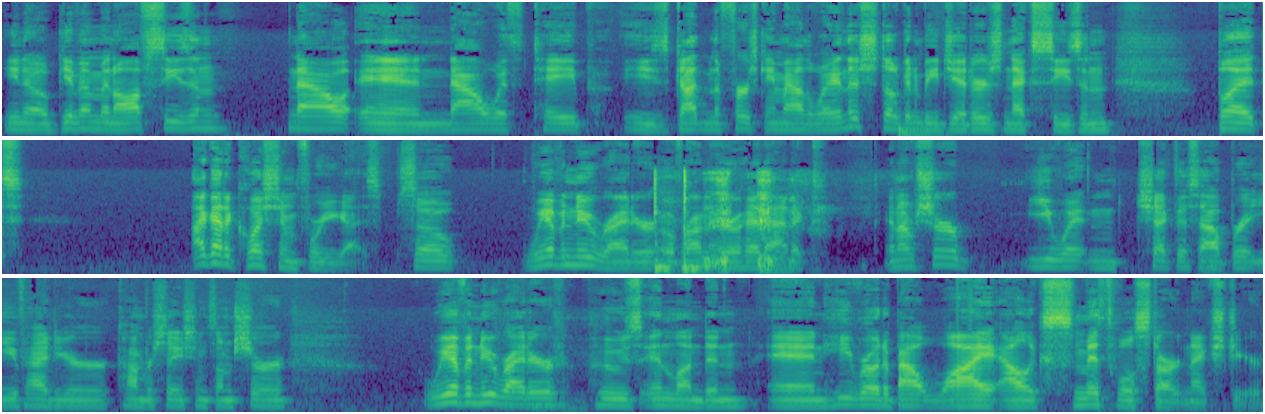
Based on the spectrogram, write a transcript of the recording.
you know, give him an off season now, and now with tape, he's gotten the first game out of the way, and there's still going to be jitters next season. But I got a question for you guys. So we have a new writer over on Arrowhead Addict, and I'm sure you went and checked this out, Britt. You've had your conversations, I'm sure. We have a new writer who's in London, and he wrote about why Alex Smith will start next year.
